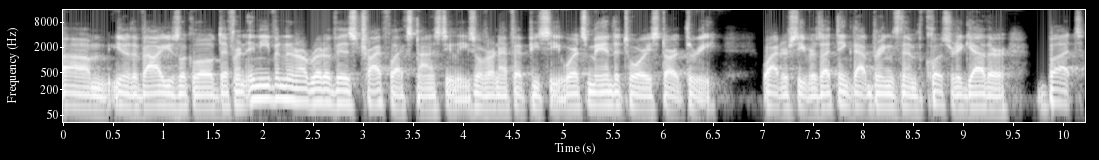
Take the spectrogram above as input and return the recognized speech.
um, you know, the values look a little different. And even in our RotoViz Triflex Dynasty leagues over on FFPC, where it's mandatory start three wide receivers, I think that brings them closer together. But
